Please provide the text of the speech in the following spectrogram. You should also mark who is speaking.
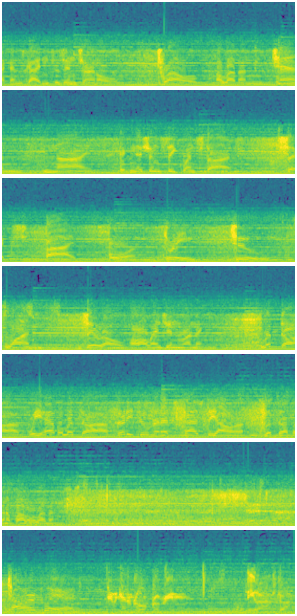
Speaker 1: seconds. Guidance is internal. 12, 11, 10, 9. Ignition sequence starts. 6, 5, 4, 3, 2, 1, 0. All engine running. Liftoff. We have a liftoff. 32 minutes past the hour. Liftoff on Apollo 11.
